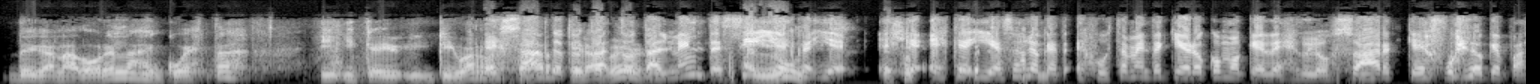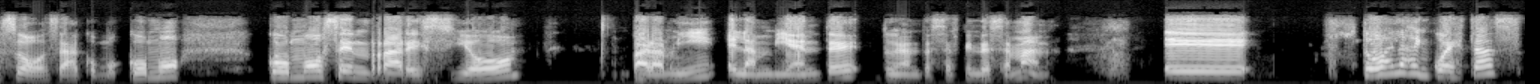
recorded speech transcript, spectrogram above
de ganador en las encuestas y, y, que, y que, iba a arrasar Exacto, era totalmente, sí, y, es que, y eso, es que, es que, y eso es lo que justamente quiero como que desglosar qué fue lo que pasó, o sea, como cómo, cómo se enrareció para mí el ambiente durante ese fin de semana. Eh, todas las encuestas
